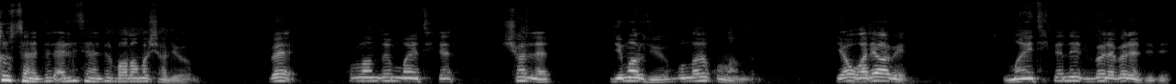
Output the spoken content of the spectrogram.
40 senedir 50 senedir bağlama çalıyorum. Ve kullandığım manyetikler şaller, dimarzio bunları kullandım. Ya Ali abi manyetikler ne böyle böyle dedi.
